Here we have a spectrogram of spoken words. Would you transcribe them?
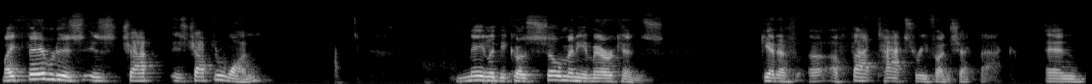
my favorite is is chap is chapter one, mainly because so many Americans get a, a, fat tax refund check back, and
